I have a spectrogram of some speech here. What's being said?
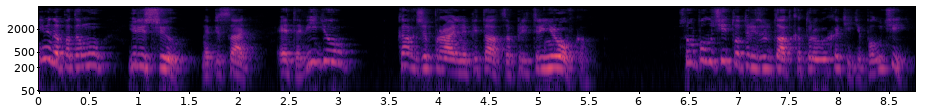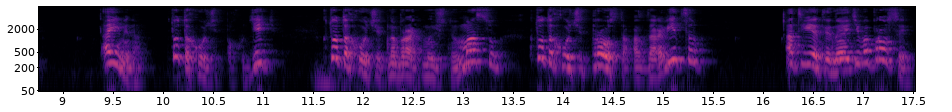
Именно потому и решил написать это видео, как же правильно питаться при тренировках. Чтобы получить тот результат, который вы хотите получить. А именно, кто-то хочет похудеть, кто-то хочет набрать мышечную массу, кто-то хочет просто оздоровиться. Ответы на эти вопросы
